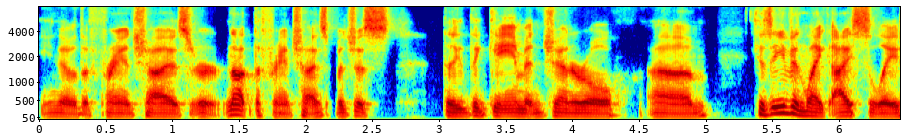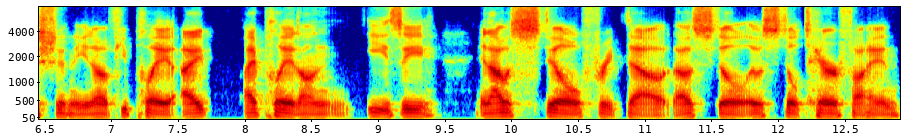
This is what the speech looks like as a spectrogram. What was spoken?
you know the franchise or not the franchise but just the the game in general um because even like isolation you know if you play i i played on easy and i was still freaked out. I was still it was still terrifying.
